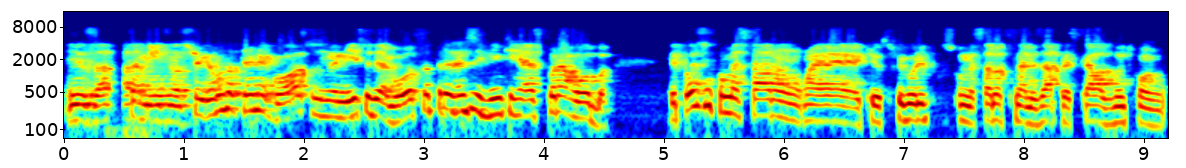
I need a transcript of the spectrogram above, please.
Exatamente. Nós chegamos a ter negócios no início de agosto a 320 reais por arroba. Depois que começaram, é, que os frigoríficos começaram a finalizar para escalas muito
